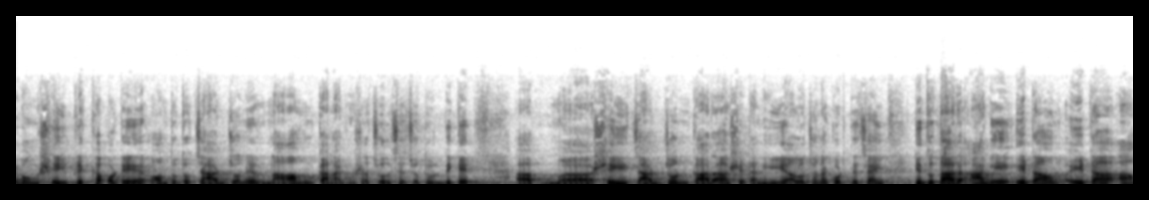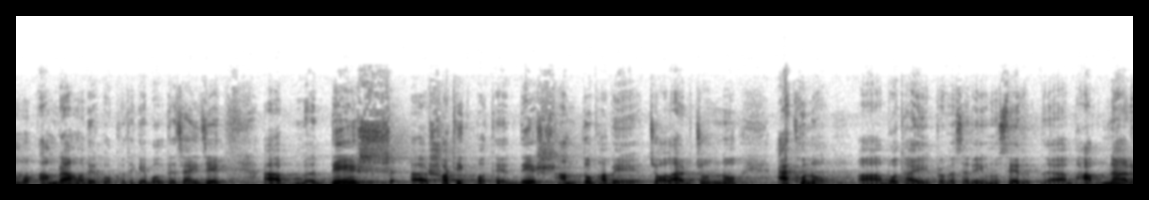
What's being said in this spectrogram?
এবং সেই প্রেক্ষাপটে অন্তত চারজনের নাম কানাঘুষা চলছে চতুর্দিকে সেই চারজন কারা সেটা নিয়ে আলোচনা করতে চাই। কিন্তু তার আগে এটা এটা আমরা আমাদের পক্ষ থেকে বলতে চাই যে দেশ সঠিক পথে, দেশ শান্তভাবে চলার জন্য এখনও বোধহয় প্রফেসর ইউনুসের ভাবনার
